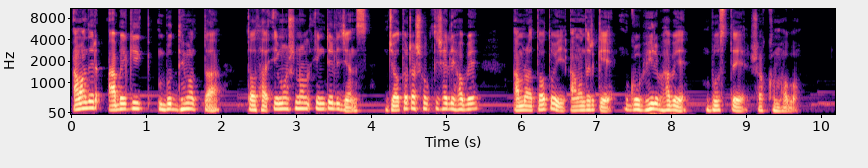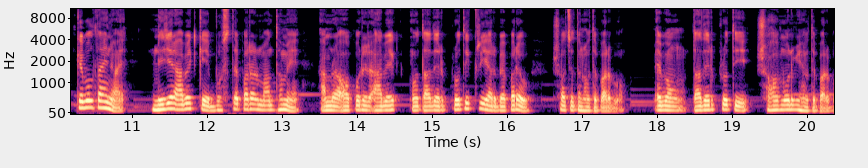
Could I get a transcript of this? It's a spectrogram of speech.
আমাদের আবেগিক বুদ্ধিমত্তা তথা ইমোশনাল ইন্টেলিজেন্স যতটা শক্তিশালী হবে আমরা ততই আমাদেরকে গভীরভাবে বুঝতে সক্ষম হব। কেবল তাই নয়, নিজের আবেগকে বুঝতে পারার মাধ্যমে আমরা অপরের আবেগ ও তাদের প্রতিক্রিয়ার ব্যাপারেও সচেতন হতে পারব এবং তাদের প্রতি সহমর্মী হতে পারব।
